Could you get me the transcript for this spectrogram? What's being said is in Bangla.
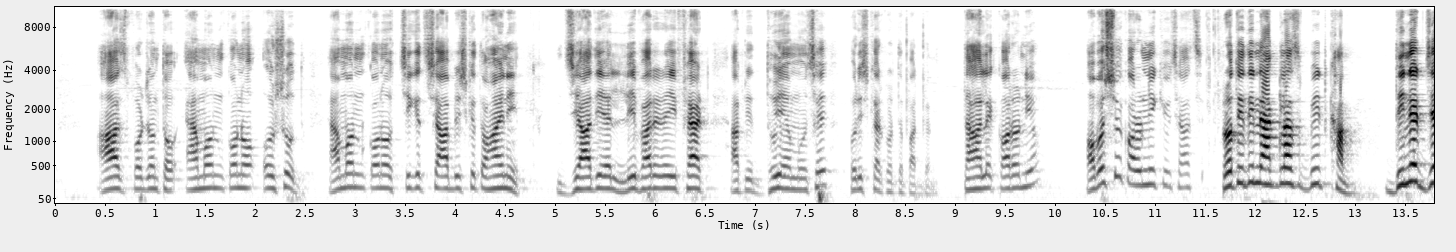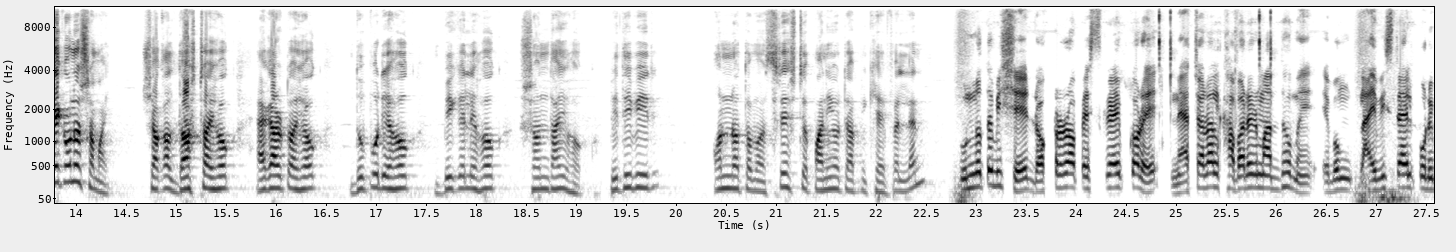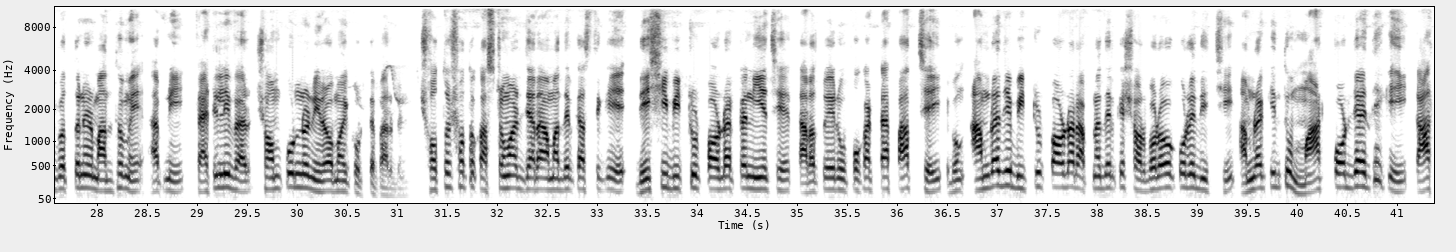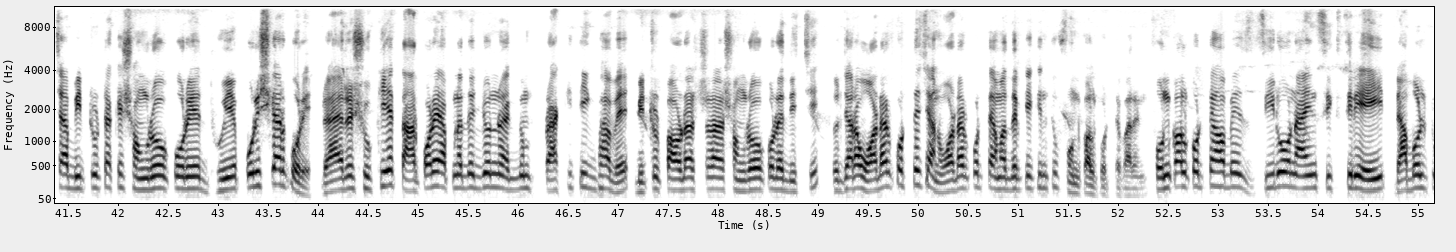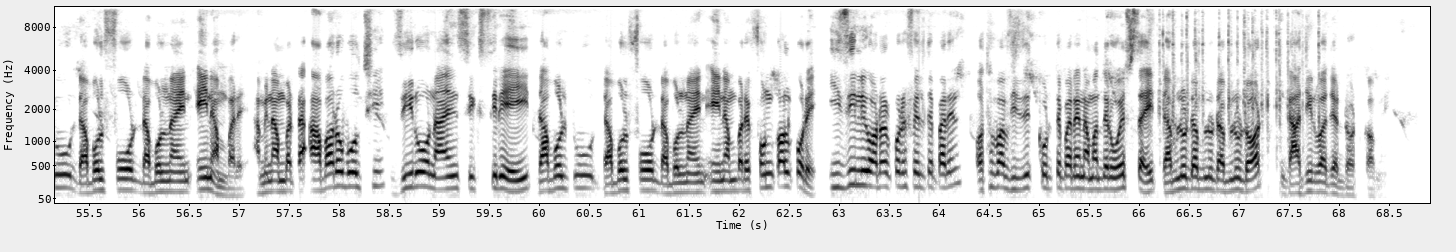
আজ পর্যন্ত এমন কোনো ওষুধ, এমন কোনো চিকিৎসা আবিষ্কৃত হয়নি যা দিয়ে লিভারের এই ফ্যাট আপনি ধুয়ে মুছে পরিষ্কার করতে পারবেন। তাহলে করণীয়? অবশ্যই করণীয় কিছু আছে। প্রতিদিন এক গ্লাস বিট খান। দিনের যে কোনো সময়, সকাল দশটায় হোক, এগারোটায় হোক, দুপুরে হোক, বিকেলে হোক, সন্ধ্যায় হোক, পৃথিবীর অন্যতম শ্রেষ্ঠ পানীয়টা আপনি খেয়ে ফেললেন। উন্নত বিশ্বে ডক্টররা প্রেসক্রাইব করে ন্যাচারাল খাবারের মাধ্যমে এবং লাইফস্টাইল পরিবর্তনের মাধ্যমে আপনি ফ্যাটি লিভার সম্পূর্ণ নিরাময় করতে পারবেন। শত শত কাস্টমার যারা আমাদের কাছ থেকে দেশি বিটরুট পাউডারটা নিয়েছে, তারা তো এর উপকারটা পাচ্ছেই এবং আমরা যে বিটরুট পাউডার আপনাদেরকে সরবরাহ করে দিচ্ছি, আমরা কিন্তু মাঠ পর্যায় থেকেই কাঁচা বিটরুটটাকে সংগ্রহ করে, ধুয়ে, পরিষ্কার করে, ড্রায়ারে শুকিয়ে তারপরে আপনাদের জন্য একদম প্রাকৃতিকভাবে বিটরুট পাউডারটা সংগ্রহ করে দিচ্ছি। তো যারা অর্ডার করতে চান, অর্ডার করতে আমাদেরকে কিন্তু ফোন কল করতে পারেন। ফোন কল করতে হবে zero nine six three eight double two double four double nine এই নাম্বারে আমি নাম্বারটা আবারও বলছি zero nine six three eight double two double four double nine এই নাম্বারে ফোন কল করে ইজিলি অর্ডার করে ফেলতে পারেন অথবা ভিজিট করতে পারেন আমাদের website W dot Gazirbazar dot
